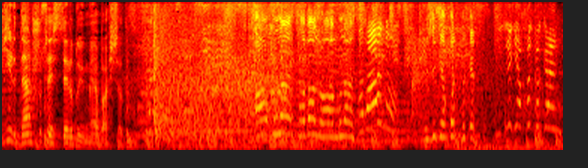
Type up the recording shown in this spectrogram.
Birden şu sesleri duymaya başladım. Ambulans Havallo ambulans. Havallo. Müzik yapıp bakın. Müzik yapıp bakın.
